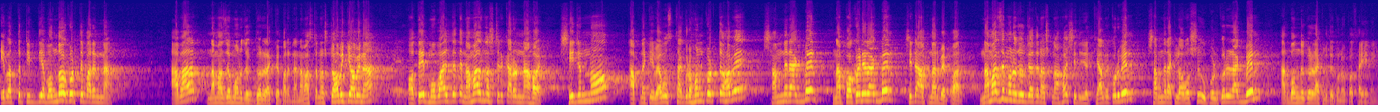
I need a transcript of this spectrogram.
এবার তো টিপ দিয়ে বন্ধও করতে পারেন না। আবার নামাজও মনোযোগ ধরে রাখতে পারে না। নামাজটা নষ্ট হবে কি হবে না? অতএব মোবাইল যাতে নামাজ নষ্টের কারণ না হয় সেই জন্য আপনাকে ব্যবস্থা গ্রহণ করতে হবে। সামনে রাখবেন, না পকেটে রাখবেন, সেটা আপনার ব্যাপার। নামাজে মনোযোগ যাতে নষ্ট না হয়, সেদিকে খেয়াল করবেন। সামনে রাখলে অবশ্যই উপর করে রাখবেন, আর বন্ধ করে রাখলে তো কোনো কথাই নেই।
